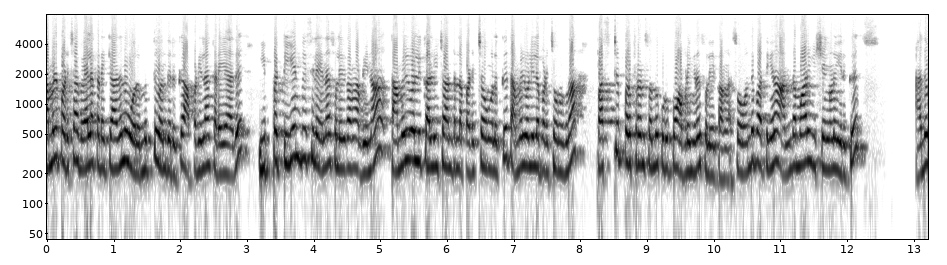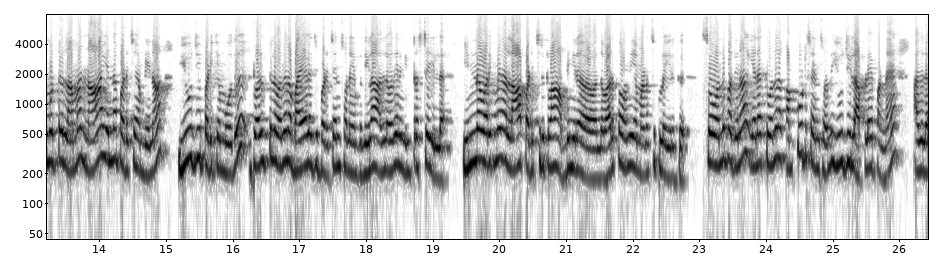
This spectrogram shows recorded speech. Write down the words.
தமிழ் படிச்சா வேலை கிடைக்காதுன்னு ஒரு மித்து வந்து இருக்கு. அப்படிலாம் கிடையாது. இப்ப டிஎன்பிசில என்ன சொல்லியிருக்காங்க அப்படின்னா தமிழ் வழி கல்வி சான்றில் படிச்சவங்களுக்கு தமிழ் வழியில படிச்சவங்களுக்கு தான் ஃபர்ஸ்ட் ப்ரிஃபரன்ஸ் வந்து கொடுப்போம் அப்படிங்கறத சொல்லியிருக்காங்க. சோ வந்து பாத்தீங்கன்னா அந்த மாதிரி விஷயங்களும் இருக்கு. அது மட்டும் இல்லாம நான் என்ன படிச்சேன் அப்படின்னா யூஜி படிக்கும் போது டுவெல்த்ல வந்து நான் பயாலஜி படிச்சேன்னு சொன்னேன் பாத்தீங்களா அதுல வந்து எனக்கு இன்ட்ரெஸ்டே இல்ல. இன்ன வரைக்குமே நான் லா படிச்சிருக்கலாம் அப்படிங்கிற அந்த வருத்தம் வந்து என் மனசுக்குள்ள இருக்கு. சோ வந்து பாத்தீங்கன்னா எனக்கு வந்து நான் கம்ப்யூட்டர் சயின்ஸ் வந்து யூஜில அப்ளை பண்ணேன். அதுல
